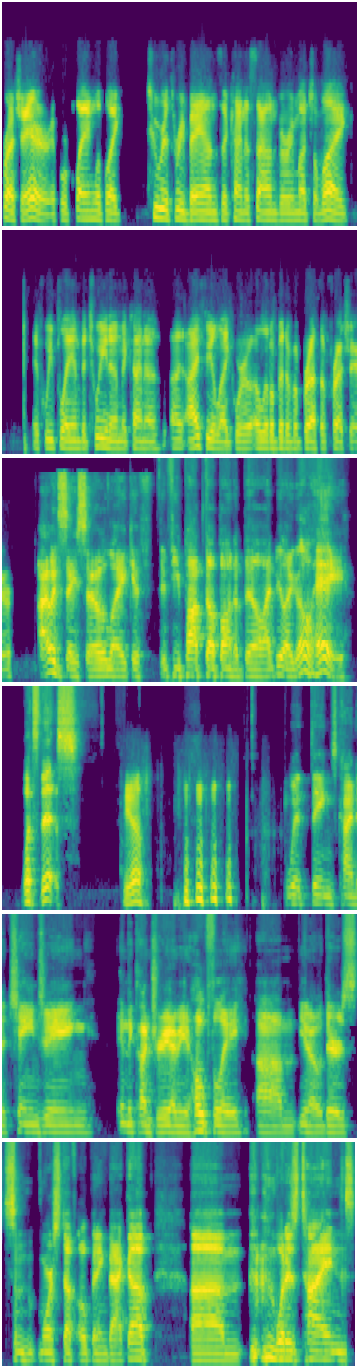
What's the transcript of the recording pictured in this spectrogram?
fresh air. If we're playing with like two or three bands that kind of sound very much alike, if we play in between them, it kind of I, I, feel like we're a little bit of a breath of fresh air. I would say so. Like if if you popped up on a bill, I'd be like, oh hey, what's this? Yeah. With things kind of changing in the country, I mean, hopefully, um, you know, there's some more stuff opening back up um, what does Tines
